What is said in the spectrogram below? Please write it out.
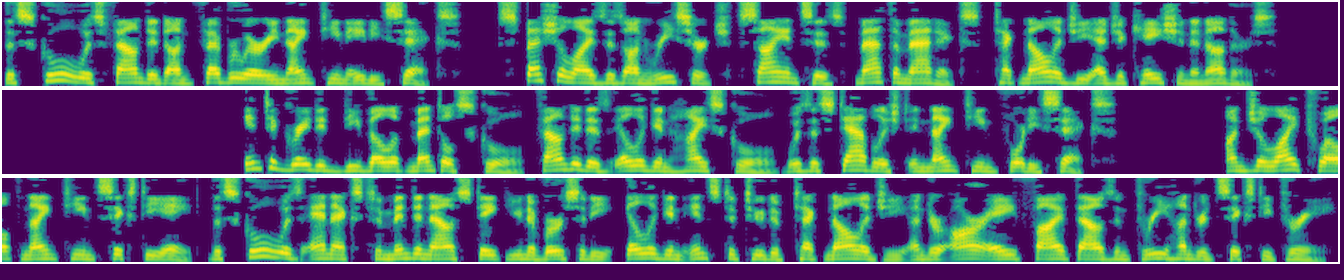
The school was founded on February 1986. Specializes on research, sciences, mathematics, technology education and others. Integrated Developmental School, founded as Iligan High School, was established in 1946. On July 12, 1968, the school was annexed to Mindanao State University, Iligan Institute of Technology under RA 5363.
